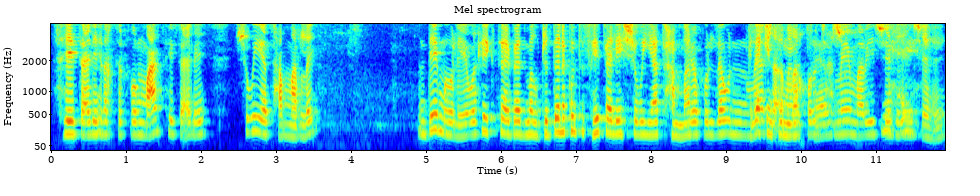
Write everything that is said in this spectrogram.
سهيت عليه نغسل الفرن ما سهيت عليه. شوية تحمر لي. نديمو ليه. الكيك تاعي بعد ما وجد. أنا كنت سهيت عليه شوية تحمر. شوفوا اللون لكن نتوما ما خرج حميمة شهي شهي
